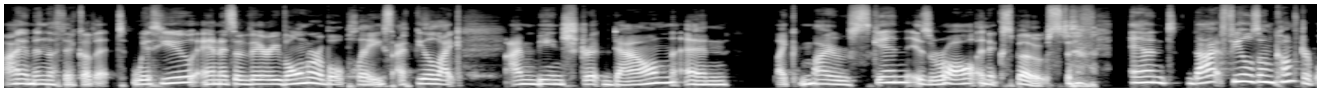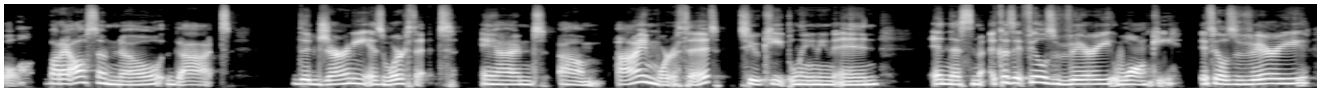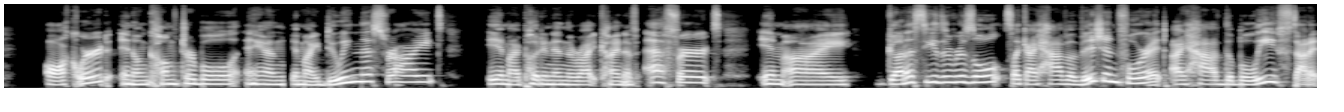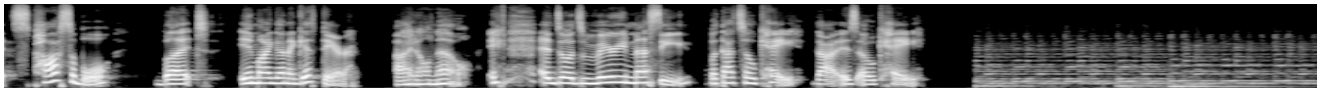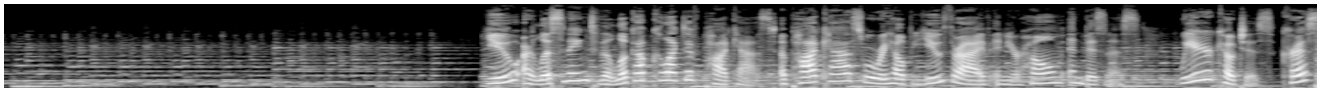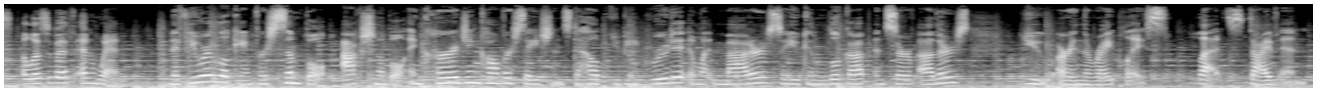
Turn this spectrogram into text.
I am in the thick of it with you. And it's a very vulnerable place. I feel like I'm being stripped down and like my skin is raw and exposed. and that feels uncomfortable. But I also know that the journey is worth it. And um, I'm worth it to keep leaning in in this because it feels very wonky. It feels very awkward and uncomfortable. And am I doing this right? Am I putting in the right kind of effort? Am I gonna see the results? Like I have a vision for it, I have the belief that it's possible, but am I gonna get there? I don't know. and so it's very messy, but that's okay. That is okay. You are listening to the Look Up Collective podcast, a podcast where we help you thrive in your home and business. We're your coaches, Chris, Elizabeth, and Wynn. And if you are looking for simple, actionable, encouraging conversations to help you be rooted in what matters so you can look up and serve others, you are in the right place. Let's dive in.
